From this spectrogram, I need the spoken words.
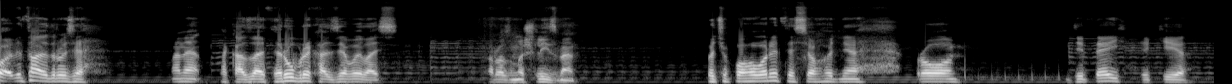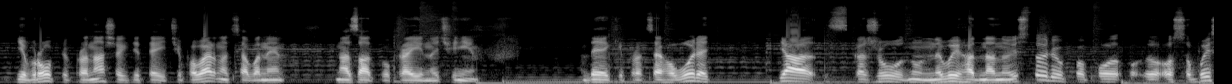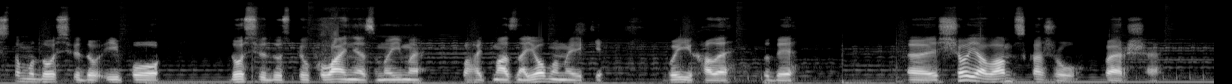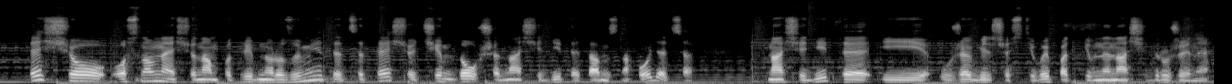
О, вітаю, друзі! У мене така, знаєте, рубрика з'явилась розмишлізми. Хочу поговорити сьогодні про дітей, які в Європі, про наших дітей, чи повернуться вони назад в Україну чи ні. Деякі про це говорять. Я скажу ну, невигадану історію по, по особистому досвіду і по досвіду спілкування з моїми багатьма знайомими, які виїхали туди. Е, Що я вам скажу? Перше, те, що основне, що нам потрібно розуміти, це те, що чим довше наші діти там знаходяться, наші діти і вже в більшості випадків не наші дружини,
